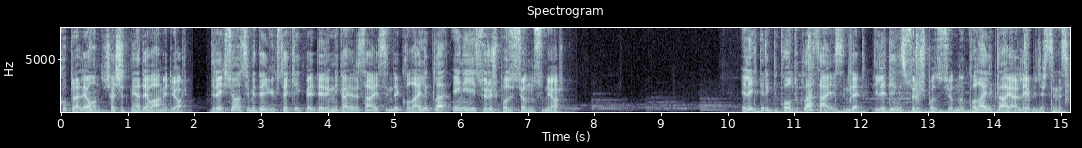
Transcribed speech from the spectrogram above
Cupra Leon şaşırtmaya devam ediyor. Direksiyon simidi yükseklik ve derinlik ayarı sayesinde kolaylıkla en iyi sürüş pozisyonunu sunuyor. Elektrikli koltuklar sayesinde dilediğiniz sürüş pozisyonunu kolaylıkla ayarlayabilirsiniz.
